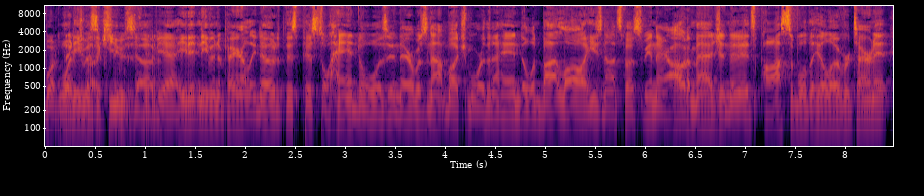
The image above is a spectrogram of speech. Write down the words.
what what he was accused with, of. Yeah, he didn't even apparently know that this pistol handle was in there. It was not much more than a handle, and by law, he's not supposed to be in there. I would imagine that it's possible that he'll overturn it,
